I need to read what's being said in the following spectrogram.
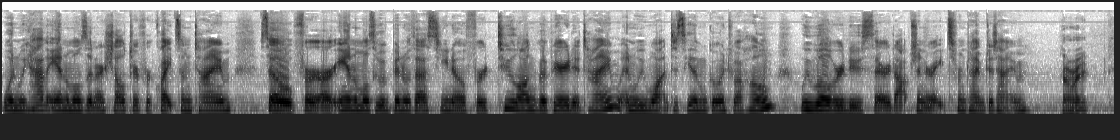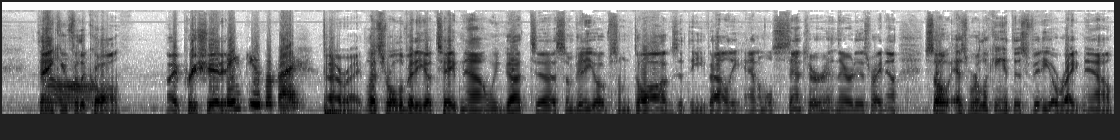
when we have animals in our shelter for quite some time. So, for our animals who have been with us, you know, for too long of a period of time, and we want to see them go into a home, we will reduce their adoption rates from time to time. All right. Thank you for the call. I appreciate it. Thank you. Bye bye. All right, let's roll the videotape now. We've got uh, some video of some dogs at the Valley Animal Center, and there it is right now. So, as we're looking at this video right now,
